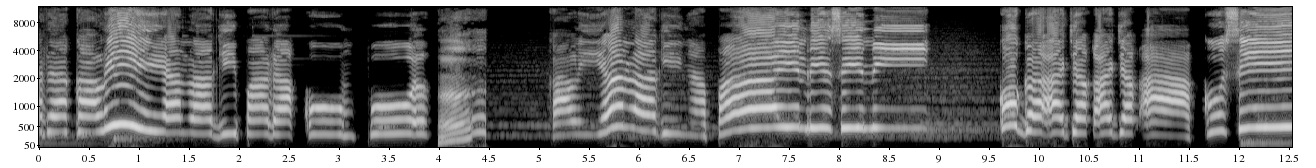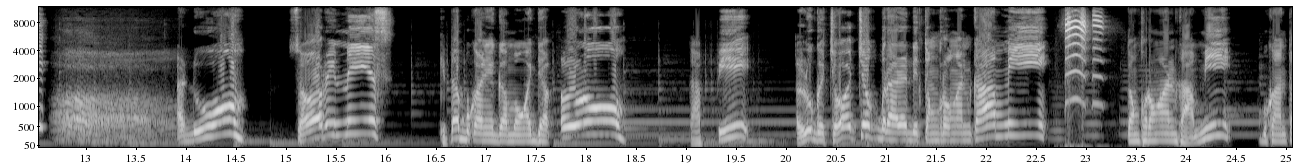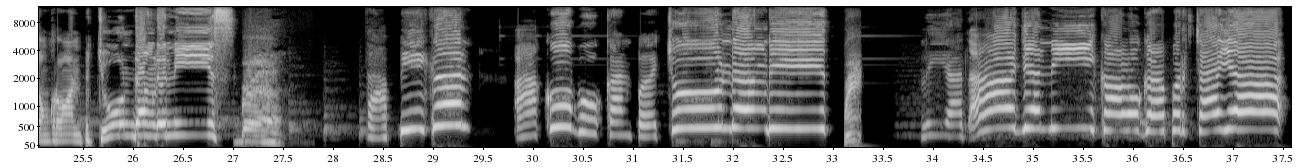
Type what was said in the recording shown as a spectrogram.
Ada kalian lagi pada kumpul. Kalian lagi ngapain di sini? Kok gak ajak-ajak aku sih? Aduh, sorry Nis. Kita bukannya gak mau ngajak elu. Tapi, elu gak cocok berada di tongkrongan kami. Tongkrongan kami bukan tongkrongan pecundang, Denis. Tapi kan aku bukan pecundang, Dit. Lihat aja nih kalau gak percaya.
